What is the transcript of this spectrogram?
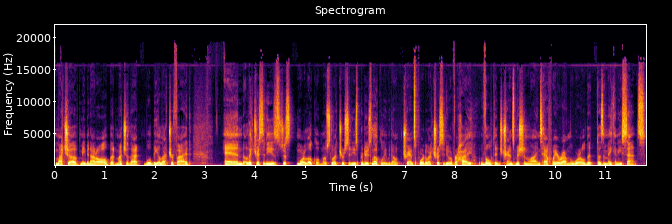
much of, maybe not all, but much of that will be electrified. And electricity is just more local. Most electricity is produced locally. We don't transport electricity over high voltage transmission lines halfway around the world. It doesn't make any sense.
